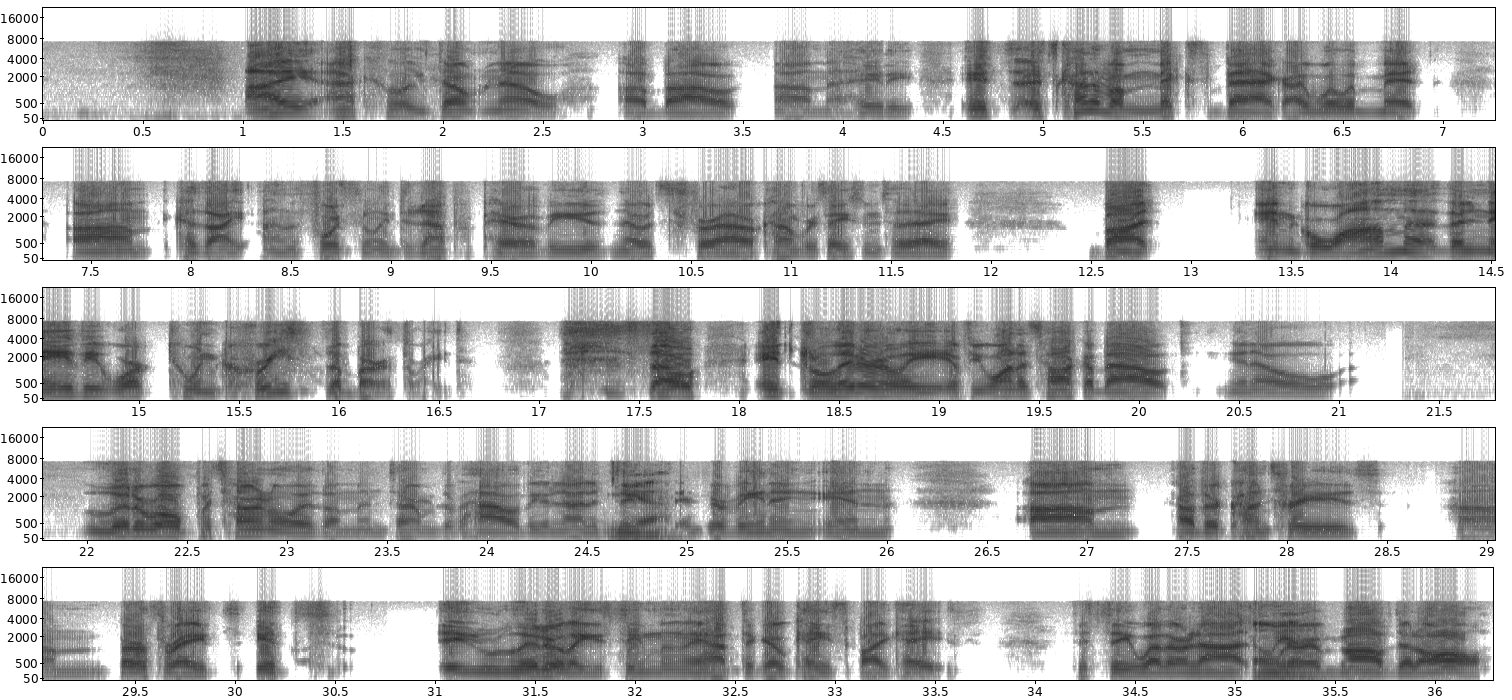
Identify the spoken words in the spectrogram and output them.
I actually don't know about um, Haiti. It's it's kind of a mixed bag. I will admit, because um, I unfortunately did not prepare these notes for our conversation today. But in Guam, the Navy worked to increase the birth rate. so it's literally, if you want to talk about, you know, literal paternalism in terms of how the United States yeah. is intervening in um, other countries' um, birth rates, it's you literally seemingly have to go case by case to see whether or not oh, we're yeah. involved at all.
